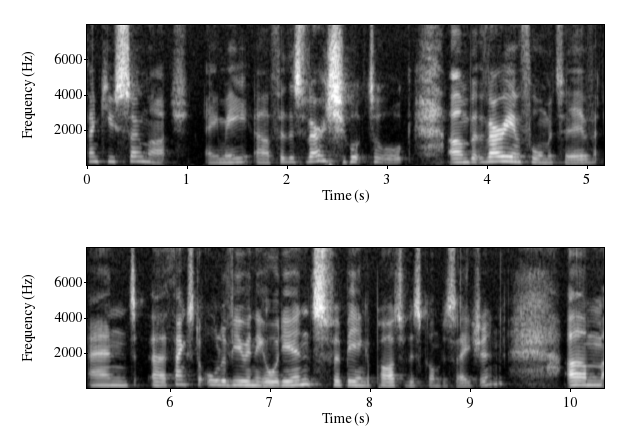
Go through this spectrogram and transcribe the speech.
Thank you so much, Amy, uh, for this very short talk, um, but very informative. And uh, thanks to all of you in the audience for being a part of this conversation. Um,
